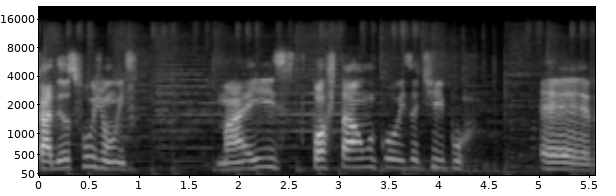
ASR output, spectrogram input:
Cadê os fujões? Mas postar uma coisa tipo. É,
